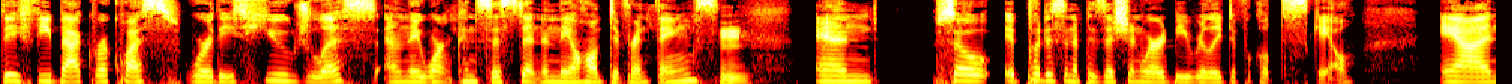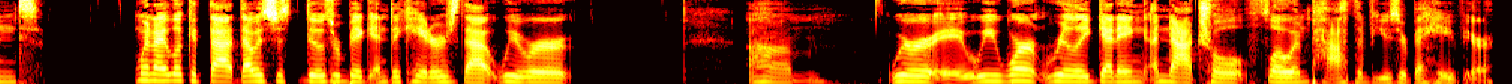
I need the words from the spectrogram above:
the feedback requests were these huge lists and they weren't consistent and they all had different things. And so it put us in a position where it'd be really difficult to scale. And when I look at that, that was just those were big indicators that we were um we were we weren't really getting a natural flow and path of user behavior.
